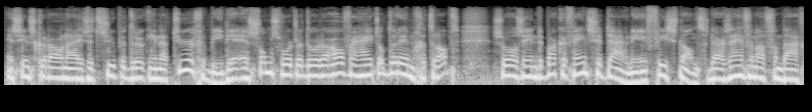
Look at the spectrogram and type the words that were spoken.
En sinds corona is het superdruk in natuurgebieden en soms wordt er door de overheid op de rem getrapt. Zoals in de Bakkeveense Duinen in Friesland. Daar zijn vanaf vandaag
